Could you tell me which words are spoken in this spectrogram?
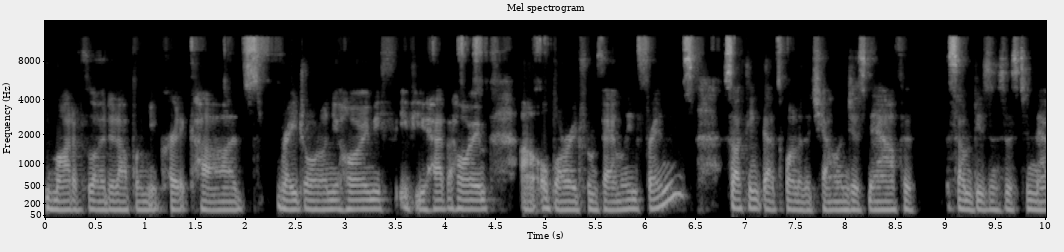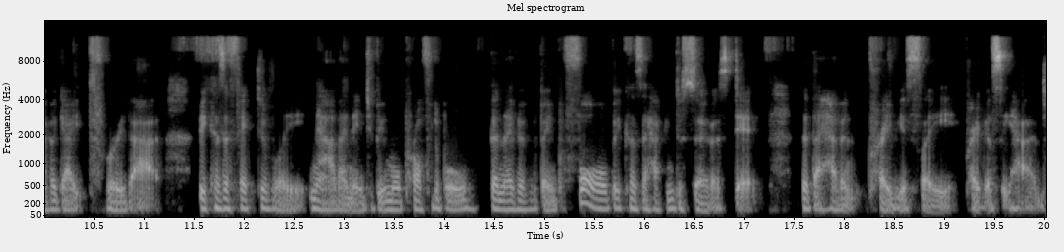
you might have loaded up on your credit cards, redrawn on your home if, if you have a home, uh, or borrowed from family and friends. So I think that's one of the challenges now for some businesses to navigate through that because effectively now they need to be more profitable than they've ever been before because they're having to service debt that they haven't previously previously had.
